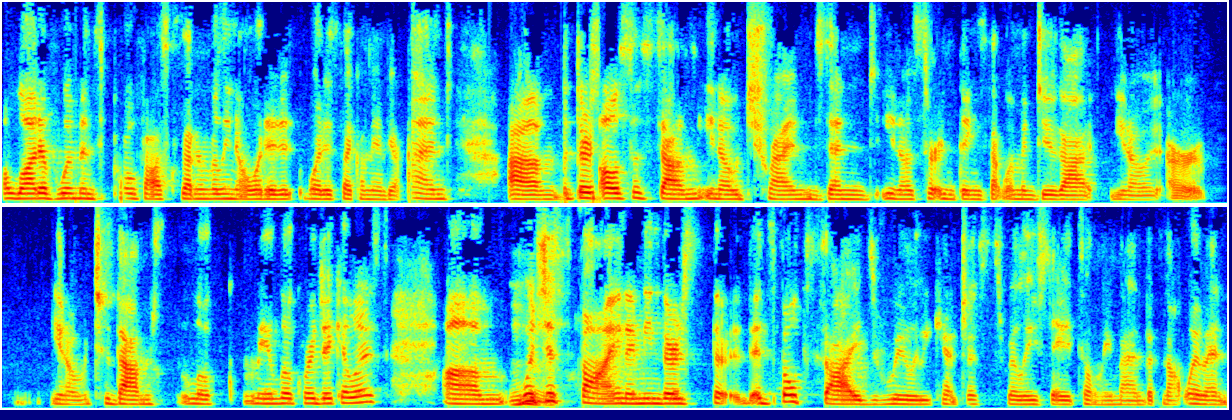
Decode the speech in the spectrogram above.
a lot of women's profiles because I don't really know what it what it's like on the other end. Um, but there's also some you know trends and you know certain things that women do that you know are you know to them look may look ridiculous um mm-hmm. which is fine i mean there's there, it's both sides really we can't just really say it's only men but not women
